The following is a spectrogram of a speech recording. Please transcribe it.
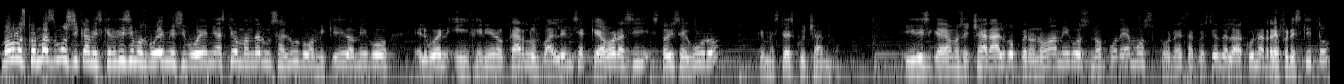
Vámonos con más música, mis queridísimos bohemios y bohemias. Quiero mandar un saludo a mi querido amigo, el buen ingeniero Carlos Valencia, que ahora sí estoy seguro que me está escuchando. Y dice que vamos a echar algo, pero no amigos, no podemos con esta cuestión de la vacuna. Refresquito,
